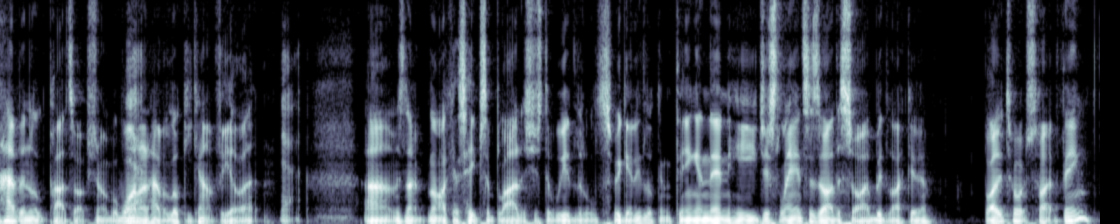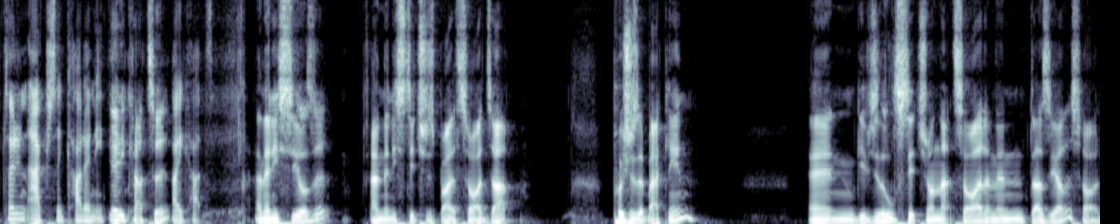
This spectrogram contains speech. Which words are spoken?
having a look part's optional, but why Yeah. not have a look? You can't feel it. Yeah. Um, there's no not like there's heaps of blood. It's just a weird little spaghetti looking thing, and then he just lances either side with like a blowtorch type thing. So I didn't actually cut anything. Yeah, he cuts it, Oh, he cuts. and then he seals it, and then he stitches both sides up, pushes it back in, and gives you a little stitch on that side, and then does the other side.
